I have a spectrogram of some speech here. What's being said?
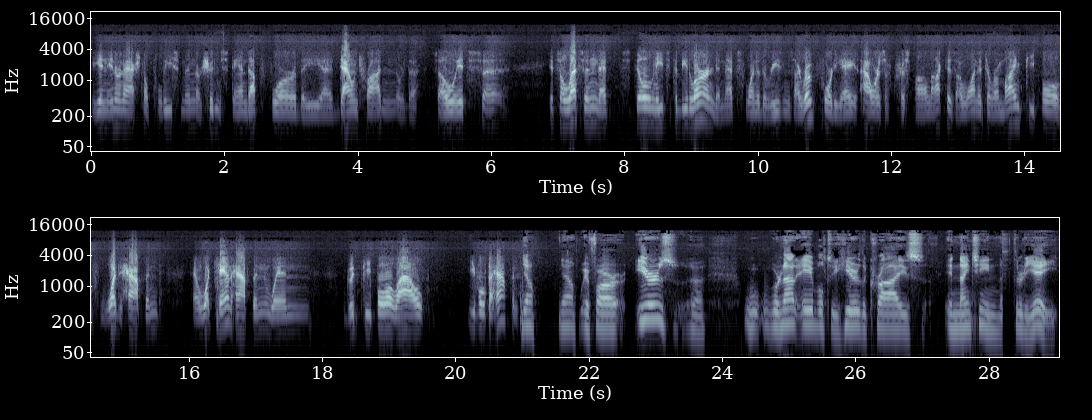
be an international policeman or shouldn't stand up for the uh, downtrodden or the so it's uh, it's a lesson that still needs to be learned and that's one of the reasons I wrote 48 hours of Kristallnacht is I wanted to remind people of what happened and what can happen when good people allow evil to happen. Yeah. Yeah, if our ears uh, were not able to hear the cries in 1938,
